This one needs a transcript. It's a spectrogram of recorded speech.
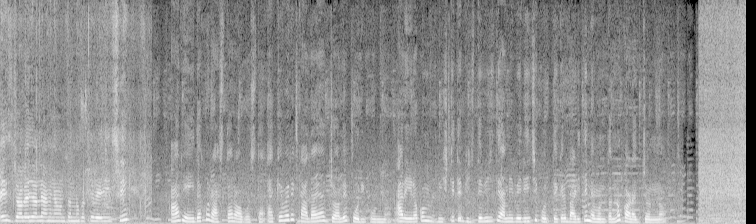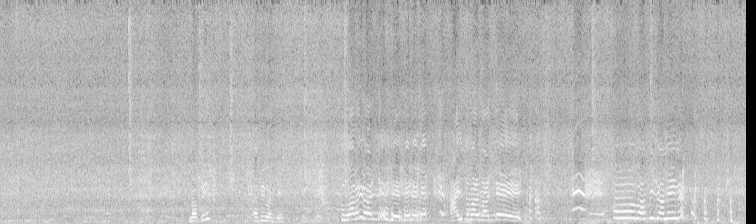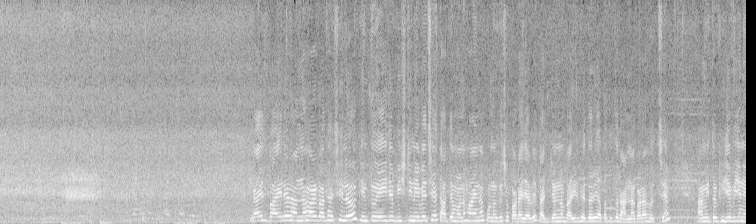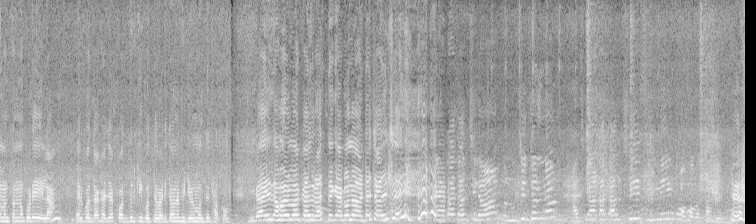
গাইজ জলে জলে আমি নেমন্তন্ন করতে বেরিয়েছি। আর এই দেখো রাস্তার অবস্থা, একেবারে কাদায় আর জলে পরিপূর্ণ। আর এরকম বৃষ্টিতে ভিজতে ভিজতে আমি বেরিয়েছি প্রত্যেকের বাড়িতে নেমন্তন্ন করার জন্য। বাপি হ্যাপি বার্থডে তোমারই বার্থডে আজ তোমার বার্থডে বাপি জানেই না। গাইজ বাইরে রান্না হওয়ার কথা ছিল কিন্তু এই যে বৃষ্টি নেমেছে তাতে মনে হয় না কোনো কিছু করা যাবে। তার জন্য বাড়ির ভেতরে আপাতত রান্না করা হচ্ছে। আমি তো ভিজে ভিজে নেমন্তন্ন করে এলাম। এরপর দেখা যাক কতদূর কি করতে পারি। তো আমরা ভিডিওর মধ্যে থাকো। গাইজ আমার মা কাল রাত থেকে এখনও আটা চালছে। আটা চালছিলাম লুচির জন্য।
